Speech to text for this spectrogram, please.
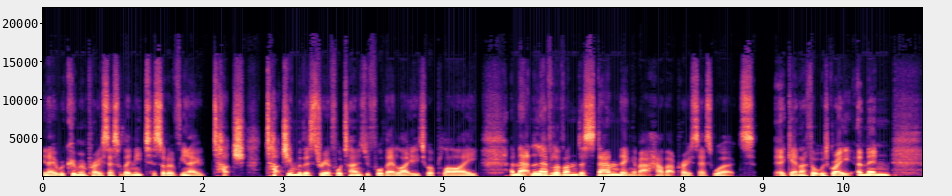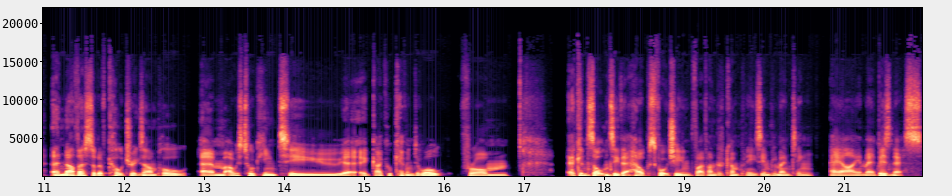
you know, recruitment process, or they need to sort of, you know, touch, touch in with us three or four times before they're likely to apply. And that level of understanding about how that process worked again I thought was great. And then another sort of culture example, um, I was talking to a guy called Kevin DeWalt from a consultancy that helps Fortune 500 companies implementing AI in their business.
